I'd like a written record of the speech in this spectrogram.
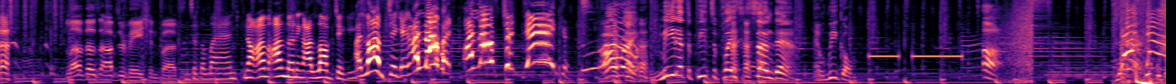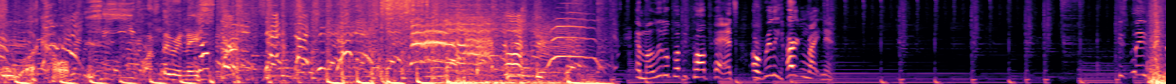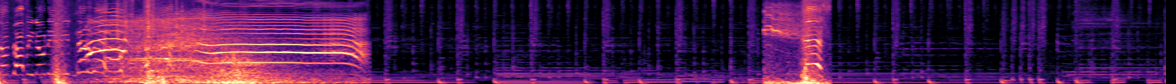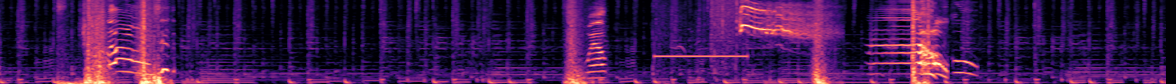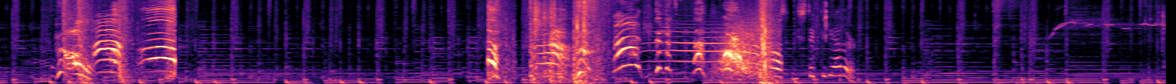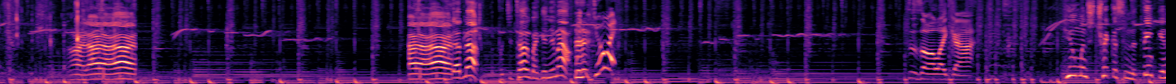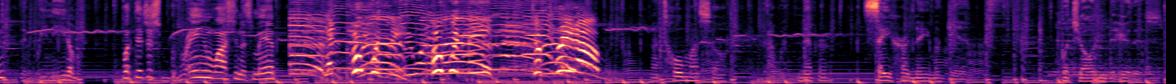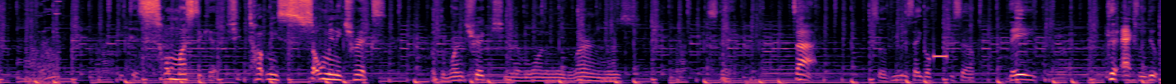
Love those observation bubs. Into the land. No, I'm, I'm learning I love digging. I love digging. I love it. All right, meet at the pizza place at sundown, and we gon' up. And my little puppy paw pads are really hurting right now. Please, please, please don't drop me. Don't need none of that. No. Well. Oh! Ooh. Oh! Ah! Ah! We stick together. All right, all right, all right. All right, all right, enough. Put your tongue back in your mouth. Do it. This is all I got. Humans trick us into thinking that we need them. But they're just brainwashing us, man. Then poop with me. Poop with me to freedom. And I told myself that I would never say her name again. But y'all need to hear this. We did so much together. She taught me so many tricks. The one trick she never wanted me to learn was stay. Side. So if you were to say go f yourself, they could actually do it.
